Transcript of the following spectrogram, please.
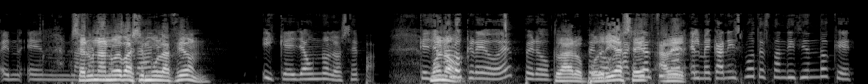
En, Ser una nueva simulación. Y que ella aún no lo sepa. Que yo no lo creo, ¿eh? Pero, claro, podría ser... a ver. El mecanismo te están diciendo que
